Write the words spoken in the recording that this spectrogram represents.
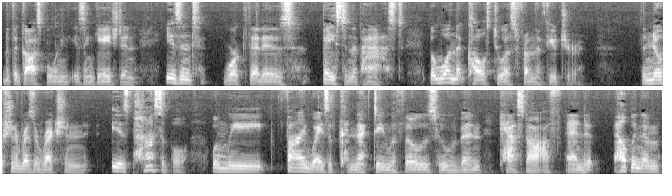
that the gospel is engaged in isn't work that is based in the past, but one that calls to us from the future. The notion of resurrection is possible when we find ways of connecting with those who have been cast off and helping them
